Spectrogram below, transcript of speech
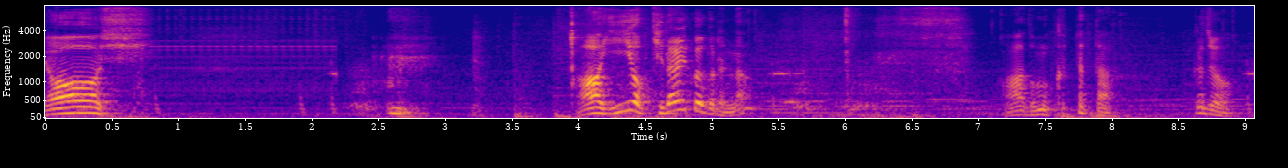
야씨 아 2업 기다릴 걸 그랬나? 아 너무 급했다 그죠?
